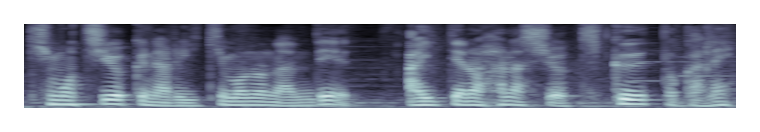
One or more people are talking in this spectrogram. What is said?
気持ちよくなる生き物なんで相手の話を聞くとかね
